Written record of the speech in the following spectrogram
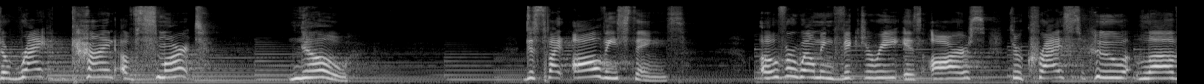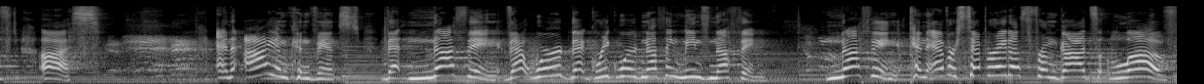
the right kind of smart? No. Despite all these things, overwhelming victory is ours through Christ who loved us. And I am convinced that nothing, that word, that Greek word nothing, means nothing. Nothing can ever separate us from God's love.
